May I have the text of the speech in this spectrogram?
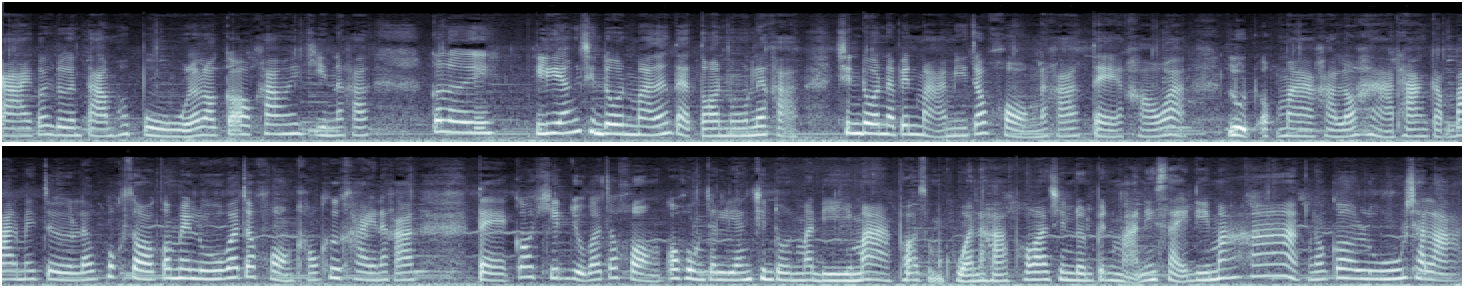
กาย ก็เดินตามพ่อปู่แล้วเราก็เอาข้าวให้กินนะคะ ก็เลยเลี้ยงชินโดนมาตั้งแต่ตอนนู้นเลยค่ะ ชินโดนนะเป็นหมามีเจ้าของนะคะ แต่เขาอะหลุดออกมาค่ะ แล้วหาทางกลับบ้านไม่เจอ แล้วพวกซอก็ไม่รู้ว่าเจ้าของเขาคือใครนะคะ แต่ก็คิดอยู่ว่าเจ้าของก็คงจะเลี้ยงชินโดนมาดีมาก พอสมควรนะคะ เพราะว่าชินโดนเป็นหมานิสัยดีมาก แล้วก็รู้ฉลาด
